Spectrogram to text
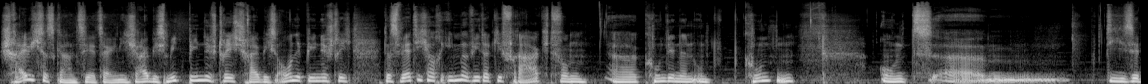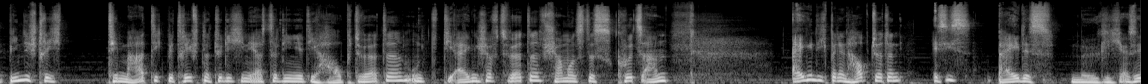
schreibe ich das Ganze jetzt eigentlich? Schreibe ich es mit Bindestrich? Schreibe ich es ohne Bindestrich? Das werde ich auch immer wieder gefragt von äh, Kundinnen und Kunden. Und ähm, diese Bindestrich Thematik betrifft natürlich in erster Linie die Hauptwörter und die Eigenschaftswörter. Schauen wir uns das kurz an eigentlich bei den Hauptwörtern, es ist beides möglich. Also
